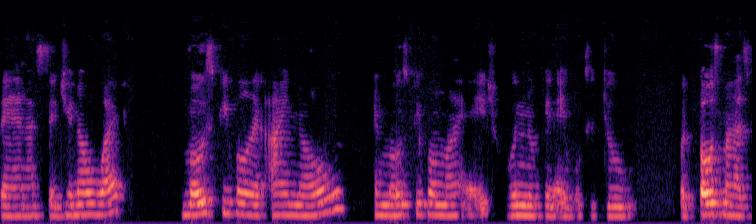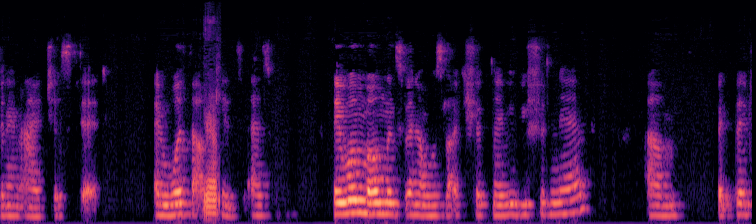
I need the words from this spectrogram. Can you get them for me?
there and I said, you know what? Most people that I know and most people my age wouldn't have been able to do what both my husband and I just did. And with our yeah. kids as well. There were moments when I was like, shit, maybe we shouldn't have. Um, but that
